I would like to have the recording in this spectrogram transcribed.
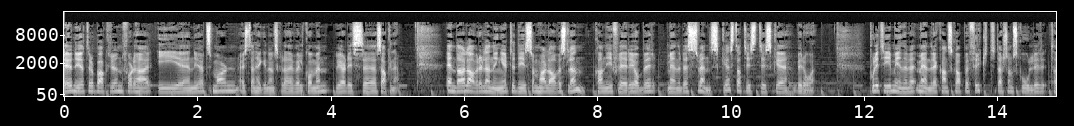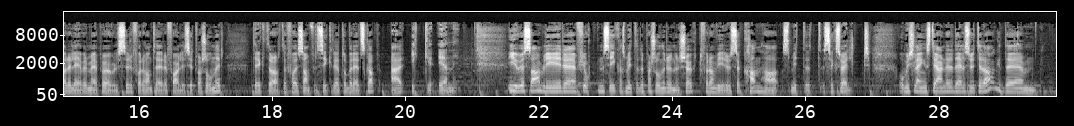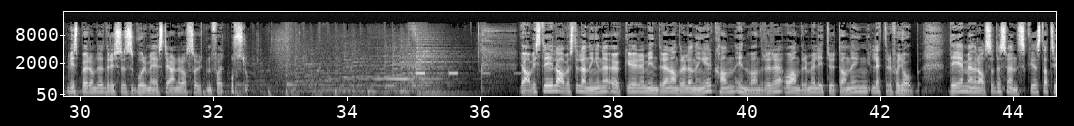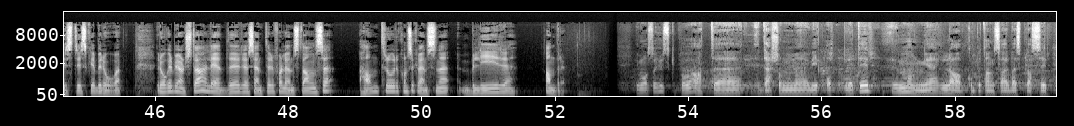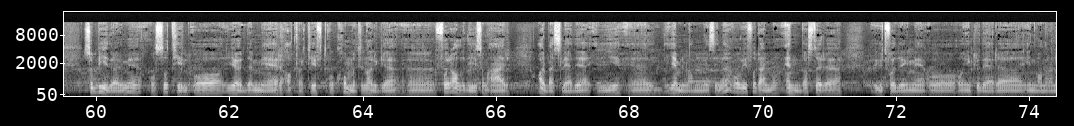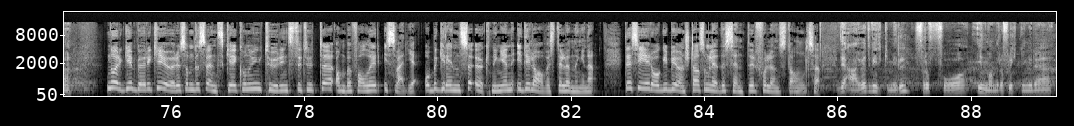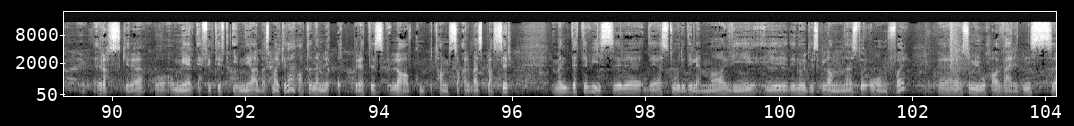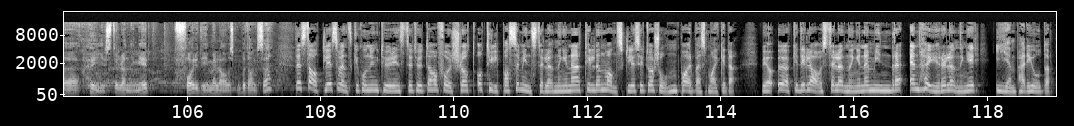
Flere nyheter og bakgrunn får du her i Nyhetsmorgen. Øystein Heggen ønsker deg velkommen. Vi har disse sakene. Enda lavere lønninger til de som har lavest lønn, kan gi flere jobber, mener det svenske statistiske byrået. Politiet mener det kan skape frykt dersom skoler tar elever med på øvelser for å håndtere farlige situasjoner. Direktoratet for samfunnssikkerhet og beredskap er ikke enig. I USA blir 14 Zika-smittede personer undersøkt for om viruset kan ha smittet seksuelt. Og Michelin-stjerner deles ut i dag. Det, vi spør om det drysses gourmetstjerner også utenfor Oslo. Ja, Hvis de laveste lønningene øker mindre enn andre lønninger, kan innvandrere og andre med lite utdanning lettere få jobb. Det mener altså det svenske statistiske byrået. Roger Bjørnstad leder Senter for lønnsdannelse. Han tror konsekvensene blir andre. Vi må også huske på at eh, dersom vi oppretter mange lavkompetansearbeidsplasser, så bidrar vi også til å gjøre det mer attraktivt å komme til Norge eh, for alle de som er arbeidsledige i eh, hjemlandene sine. Og vi får dermed enda større utfordringer med å, å inkludere innvandrerne. Norge bør ikke gjøre som det svenske konjunkturinstituttet anbefaler i Sverige, å begrense økningen i de laveste lønningene. Det sier Roger Bjørnstad, som leder Senter for lønnsdannelse. Det er jo et virkemiddel for å få innvandrere og flyktninger raskere og, mer effektivt inn i arbeidsmarkedet. At det nemlig opprettes lavkompetansearbeidsplasser. Men dette viser det store dilemmaet vi i de nordiske landene står overfor som jo har verdens eh, høyeste lønninger for de med lavest kompetanse. Det statlige svenske konjunkturinstituttet har foreslått å tilpasse minstelønningene til den vanskelige situasjonen på arbeidsmarkedet, ved å øke de laveste lønningene mindre enn høyere lønninger i en periode.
